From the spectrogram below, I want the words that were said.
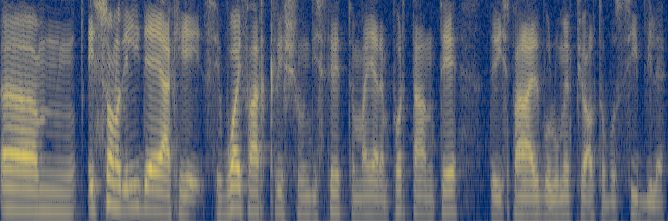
Um, e sono dell'idea che se vuoi far crescere un distretto in maniera importante, devi sparare il volume più alto possibile.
